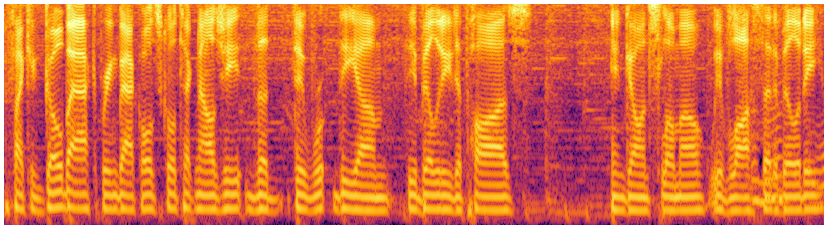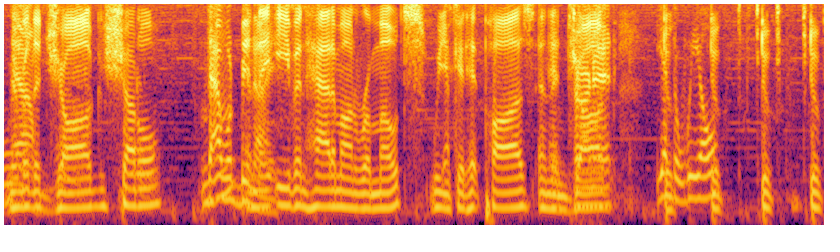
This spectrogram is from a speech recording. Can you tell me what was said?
If I could go back, bring back old school technology, the the the um the ability to pause and go in slow mo. We've lost Mm-hmm. that ability. Remember the jog shuttle? That would be and nice. they even had them on remotes where you could hit pause and, then And turn jog. it. You have the wheel. Duk, duk, duk,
